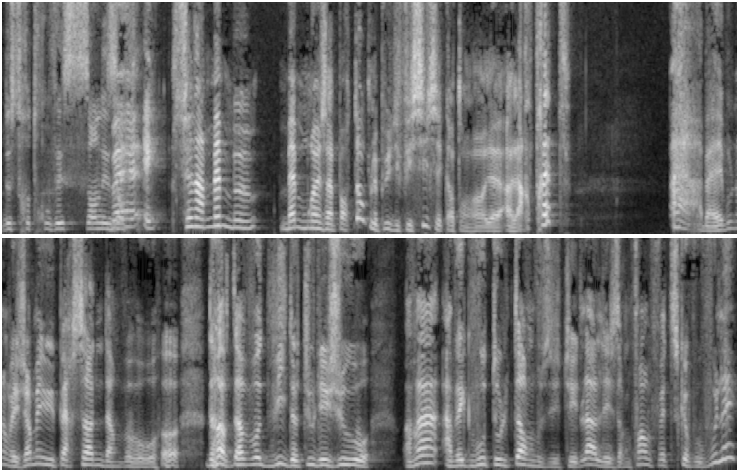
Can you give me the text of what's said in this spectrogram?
de se retrouver sans les Ben, enfants. c'est la même, même moins importante. Le plus difficile, c'est quand on est à la retraite. Ah, ben, vous n'avez jamais eu personne dans vos, dans, dans votre vie de tous les jours. Hein, avec vous tout le temps, vous étiez là, les enfants, vous faites ce que vous voulez.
